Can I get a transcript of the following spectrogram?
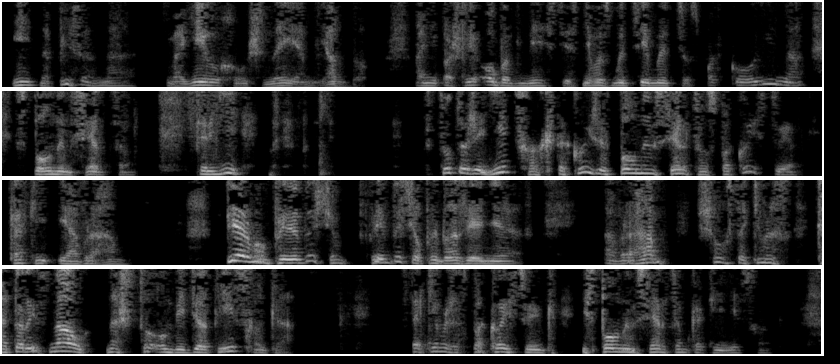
И написано Ваилху Шнеем Явдо. Они пошли оба вместе с невозмутимостью, спокойно, с полным сердцем. Впереди тут уже Ицхак с такой же полным сердцем, спокойствием, как и, Авраам. В первом предыдущем, предыдущем предложении Авраам шел с таким же, который знал, на что он ведет Ицхака, с таким же спокойствием и с полным сердцем, как и Ицхак.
